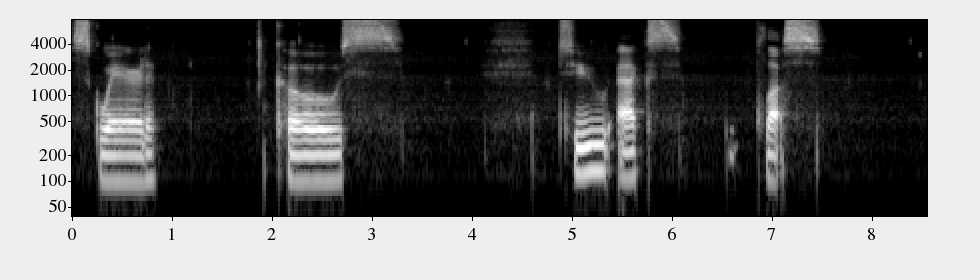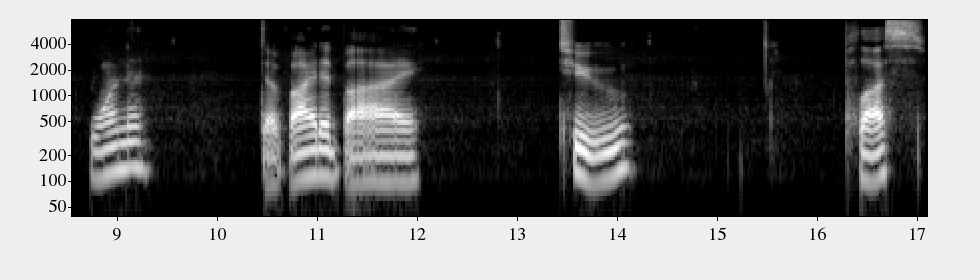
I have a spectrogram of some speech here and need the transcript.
squared cos 2x plus 1 divided by 2 plus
